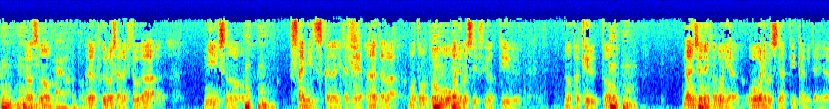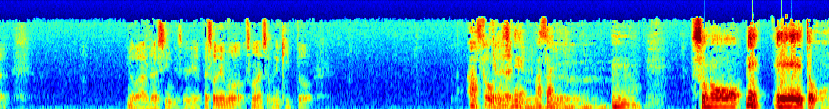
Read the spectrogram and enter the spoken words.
うからその、なるほど例えば不老者の人が、に、その、催眠か何かで、あなたはもともと大金持ちですよっていうのをかけると、何十年か後には大金持ちになっていたみたいなのがあるらしいんですよね。やっぱりそれもそうなんでしょうね、きっと。あ、そうですね。まさに。うん。その、ね、えっ、と、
